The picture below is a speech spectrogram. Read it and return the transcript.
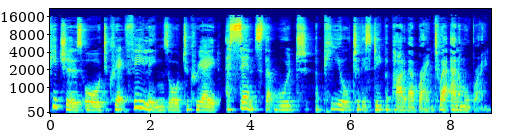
pictures or to create feelings or to create a sense that would appeal to this deeper part of our brain, to our animal brain.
